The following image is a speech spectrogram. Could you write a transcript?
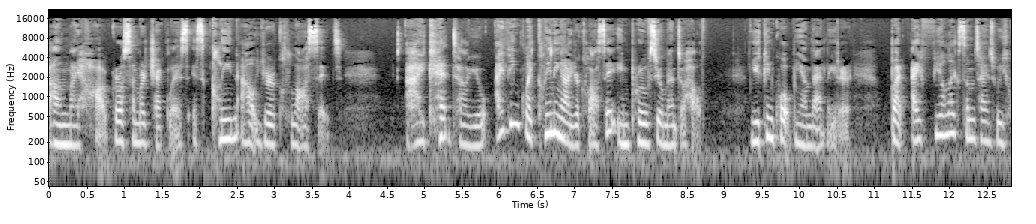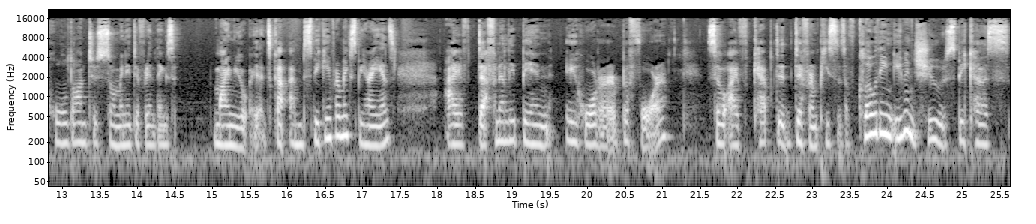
on my hot girl summer checklist is clean out your closet. I can't tell you. I think like cleaning out your closet improves your mental health. You can quote me on that later. But I feel like sometimes we hold on to so many different things. Mind you, it's I'm speaking from experience. I've definitely been a hoarder before. So I've kept different pieces of clothing, even shoes, because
